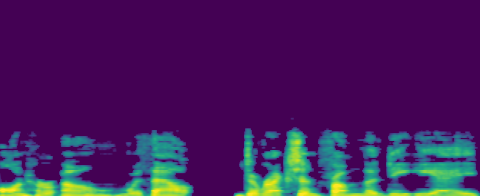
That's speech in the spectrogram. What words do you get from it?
on her own without direction from the DEA.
